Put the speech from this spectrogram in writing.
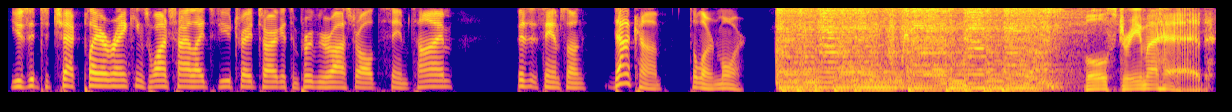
Use it to check player rankings, watch highlights, view trade targets, improve your roster all at the same time. Visit Samsung.com to learn more. Full stream ahead.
